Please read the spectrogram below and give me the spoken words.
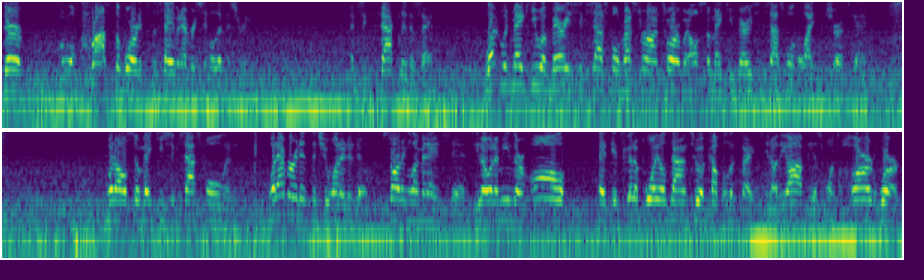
they're across the board. It's the same in every single industry. It's exactly the same. What would make you a very successful restaurateur would also make you very successful in the life insurance game. Would also make you successful in whatever it is that you wanted to do. Starting lemonade stands. You know what I mean? They're all, it, it's going to boil down to a couple of things. You know, the obvious ones hard work,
